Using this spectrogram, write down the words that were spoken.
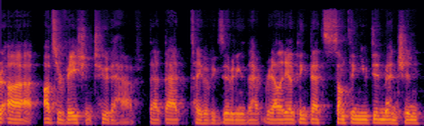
uh, observation too to have that that type of exhibiting that reality. I think that's something you did mention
